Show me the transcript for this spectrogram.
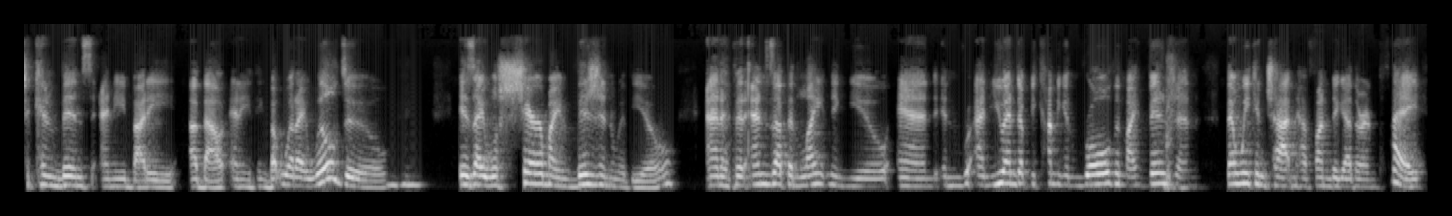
to convince anybody about anything. But what I will do mm-hmm. is I will share my vision with you. And if it ends up enlightening you and, and, and you end up becoming enrolled in my vision, then we can chat and have fun together and play.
